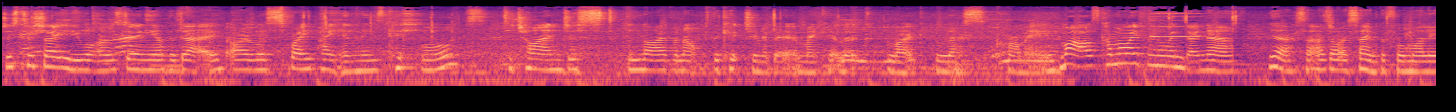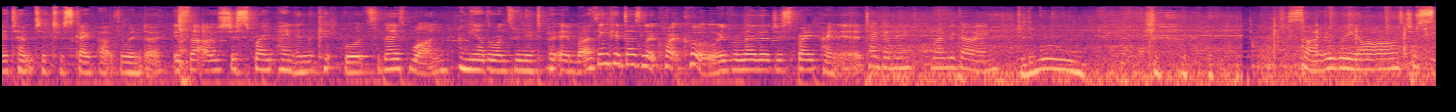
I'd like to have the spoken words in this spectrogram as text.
Just to show you what I was doing the other day, I was spray painting these kickboards to try and just liven up the kitchen a bit and make it look like less crummy. Miles, come away from the window now. Yeah, so as I was saying before Marley attempted to escape out of the window, is that I was just spray painting the kickboard. So there's one, and the other ones we need to put in. But I think it does look quite cool, even though they're just spray painted. Hey baby, where are we going? To the moon. So we are just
